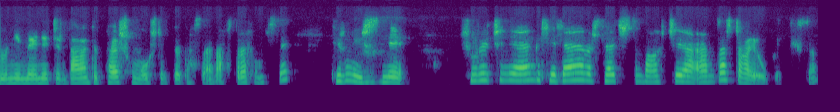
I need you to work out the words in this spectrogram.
юуны менежер дараа нь тэр польш хүн өөрчлөгдөд бас австрал хүмүүсээ тэр нь ирснээ шүрээ чиний англи хэл амар сайжирсан байгаа чи анзаарч байгаа юу гэдгийгсэн.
